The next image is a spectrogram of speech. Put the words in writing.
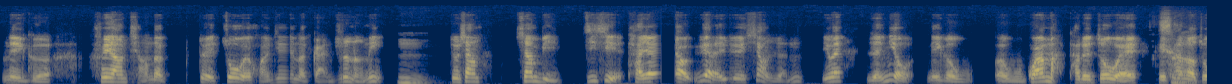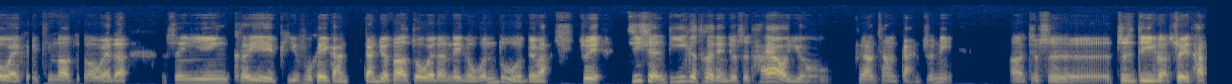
那个非常强的对周围环境的感知能力，嗯就相相比机器，它要要越来越像人，因为人有那个五呃五官嘛，他对周围可以看到周围，可以听到周围的声音，可以皮肤可以感感觉到周围的那个温度，对吧？所以机器人第一个特点就是它要有非常强的感知力，呃，就是这是第一个，所以它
